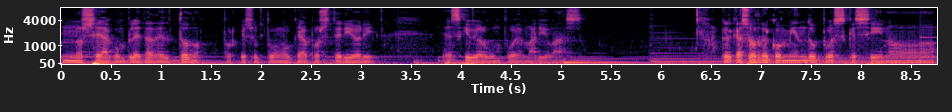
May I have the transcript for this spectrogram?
no sea completa del todo, porque supongo que a posteriori escribió algún poemario más. En cualquier caso os recomiendo pues que si no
